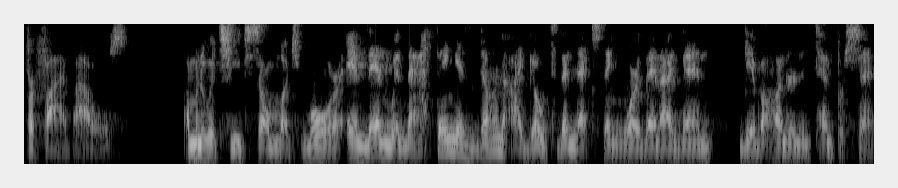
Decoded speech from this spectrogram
for five hours, I'm going to achieve so much more. And then when that thing is done, I go to the next thing where then I then give 110%.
